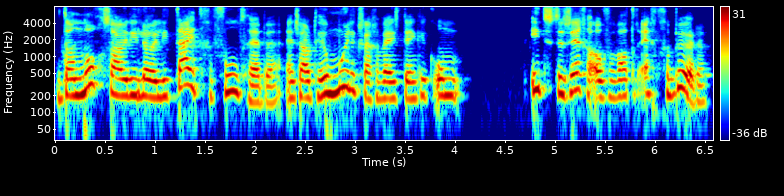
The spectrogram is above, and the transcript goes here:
dan nog zou je die loyaliteit gevoeld hebben. En zou het heel moeilijk zijn geweest, denk ik, om iets te zeggen over wat er echt gebeurde.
